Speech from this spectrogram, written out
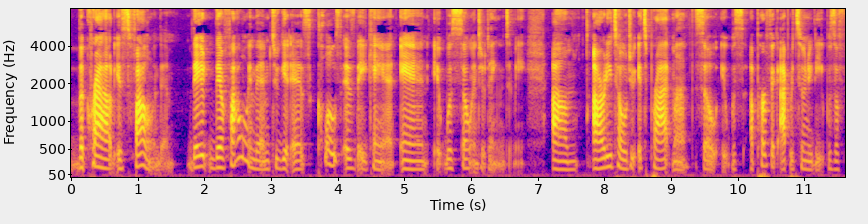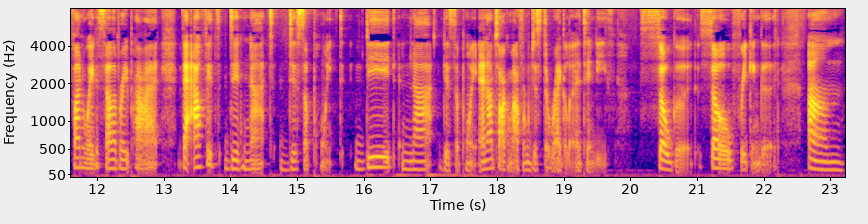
the crowd is following them. They they're following them to get as close as they can, and it was so entertaining to me. Um, I already told you it's Pride Month, so it was a perfect opportunity. It was a fun way to celebrate Pride. The outfits did not disappoint. Did not disappoint, and I'm talking about from just the regular attendees. So good, so freaking good. Um,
